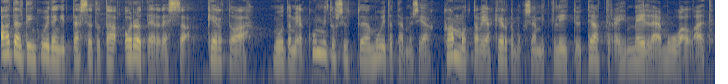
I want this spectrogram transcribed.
ajateltiin kuitenkin tässä tota odotellessa kertoa muutamia kummitusjuttuja ja muita tämmöisiä kammottavia kertomuksia, mitkä liittyy teattereihin meillä ja muualla. Et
